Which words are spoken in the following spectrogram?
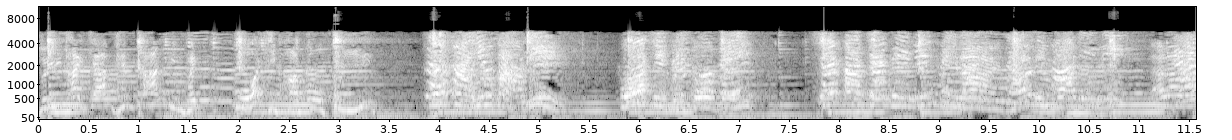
最开奖品打零分，我怕做贼。真话有道理，国际没多美，先把奖品领回来，再进帽子里。来来。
